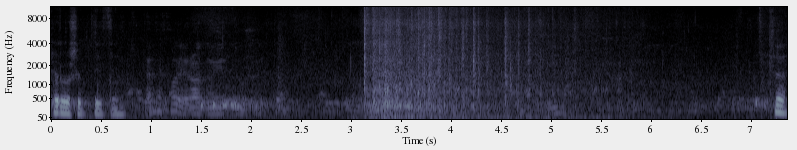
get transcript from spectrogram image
Хороша птиця. Та нехай радують душу. Це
